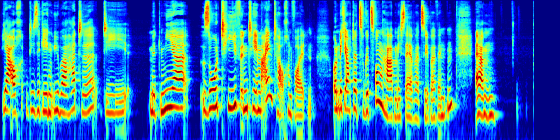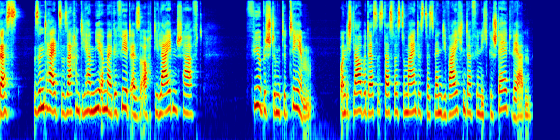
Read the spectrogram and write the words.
ja auch diese Gegenüber hatte, die mit mir so tief in Themen eintauchen wollten und mich auch dazu gezwungen haben, mich selber zu überwinden. Ähm, das sind halt so Sachen, die haben mir immer gefehlt, also auch die Leidenschaft für bestimmte Themen. Und ich glaube, das ist das, was du meintest, dass wenn die Weichen dafür nicht gestellt werden,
